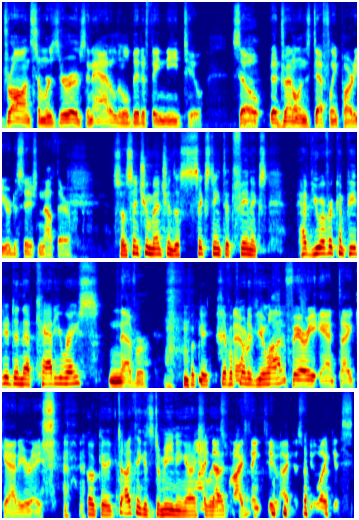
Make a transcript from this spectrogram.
draw on some reserves and add a little bit if they need to. So adrenaline is definitely part of your decision out there. So since you mentioned the 16th at Phoenix, have you ever competed in that caddy race? Never okay, do you have a point of view on I'm it? Very anti caddy race. okay, I think it's demeaning. Actually, I, that's what I think too. I just feel like it's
